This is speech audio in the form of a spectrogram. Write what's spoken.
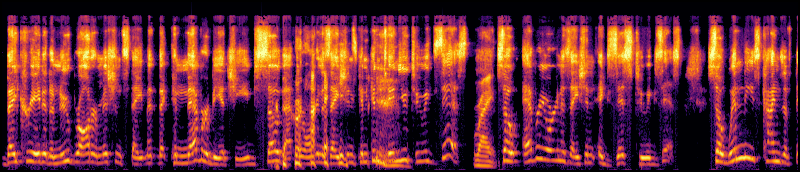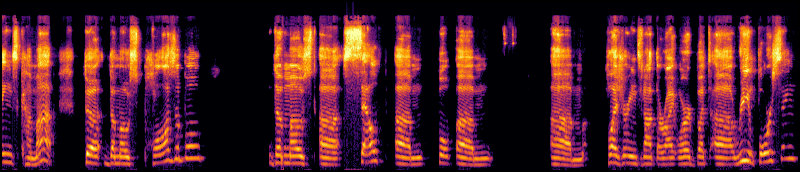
they created a new broader mission statement that can never be achieved so that their right. organization can continue to exist. Right. So every organization exists to exist. So when these kinds of things come up, the the most plausible, the most uh self um um, um, pleasuring is not the right word, but uh, reinforcing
